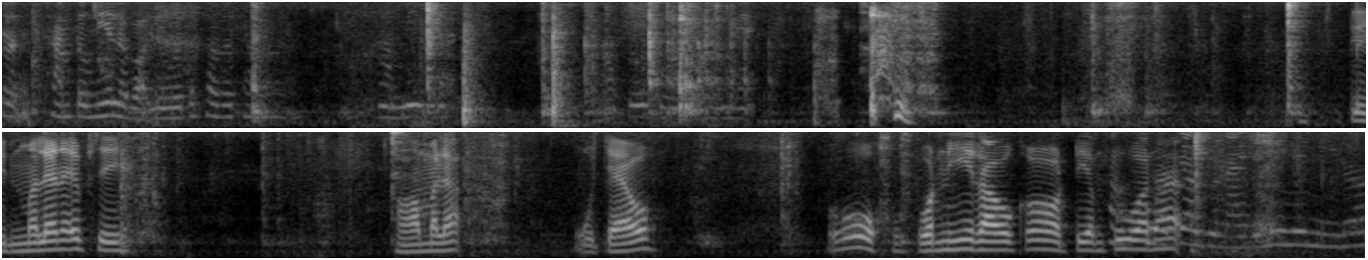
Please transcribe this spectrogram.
จะทำตรงนี้เลยบอกหรือว่าจะพาไปทำทำนี่ได้ ตู้ตรงนี้แม่กลิ่นมาแล้วนะเอฟซีหอมมาแล้วโอ้แจ๋วโอ้วันนี้เราก็เตรียมตัวนะ เจ้าอยู่ไหนเดี๋ยวนี้ไม่มีแล้ว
